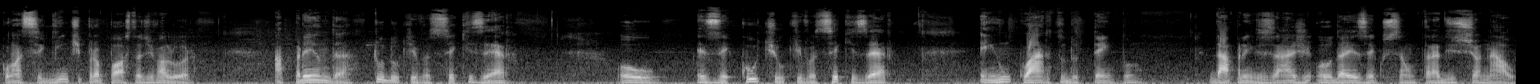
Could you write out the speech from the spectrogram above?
com a seguinte proposta de valor aprenda tudo o que você quiser ou execute o que você quiser em um quarto do tempo da aprendizagem ou da execução tradicional.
